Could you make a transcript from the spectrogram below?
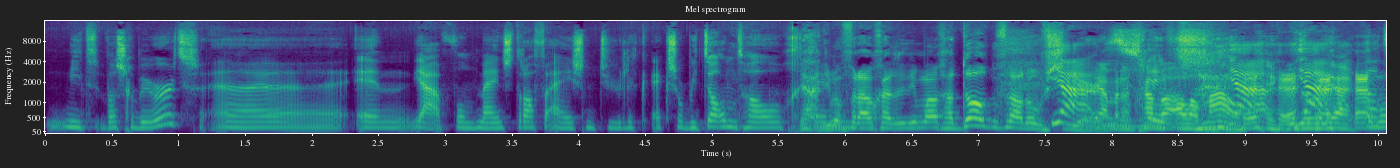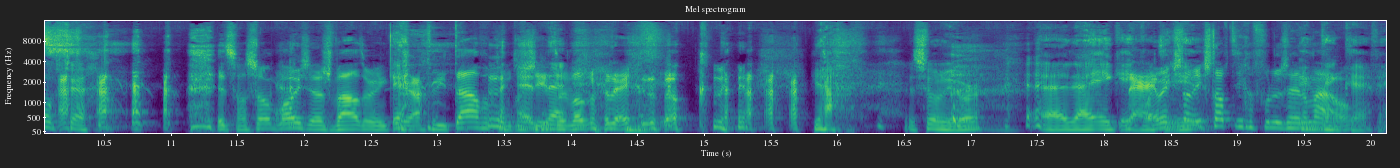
niet was gebeurd. Eh, en ja, vond mijn strafeis natuurlijk exorbitant hoog. Ja, die, mevrouw gaat, die man gaat dood, mevrouw de officier. Ja, Ja, maar dat gaan we allemaal. Ja, hè? Ik bedoel, ja, ja, kom dat- op zeg. Het zou zo mooi zijn als Wouter een keer achter die tafel komt te Nee, zitten. nee. Wat we reden ook. Ja, sorry hoor. Eh, nee, ik, ik, Nee, ik, snap, hier- ik snap die gevoelens ik helemaal. denk, eh,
